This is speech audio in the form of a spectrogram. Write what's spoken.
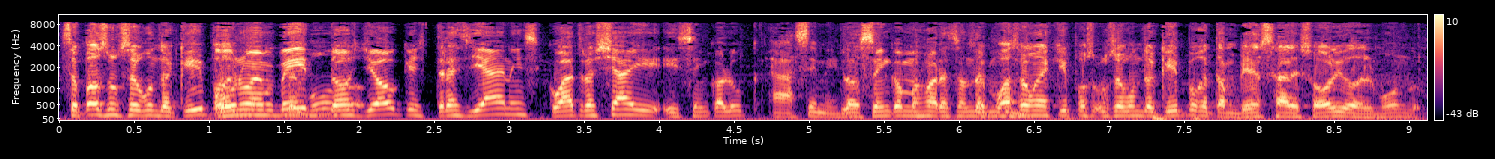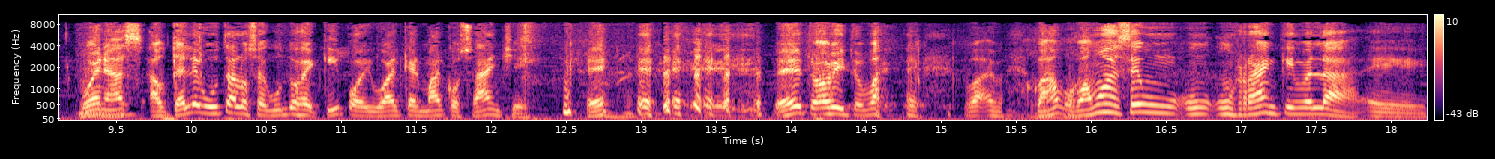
se puede hacer un segundo equipo. Uno Embiid, mundo. dos Jokic, tres Giannis, cuatro Shai y cinco Luca. Así mismo. Los cinco mejores son Se del mundo. un equipo, un segundo equipo que también sale sólido del mundo. Buenas, a usted le gustan los segundos equipos, igual que el Marco Sánchez. ¿Eh? ¿Eh? ¿Tú has visto? Vamos, vamos a hacer un, un- un ranking, ¿verdad? Eh,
